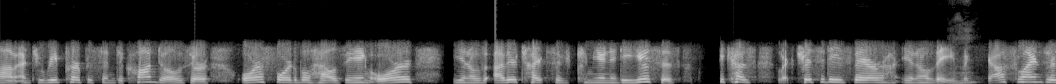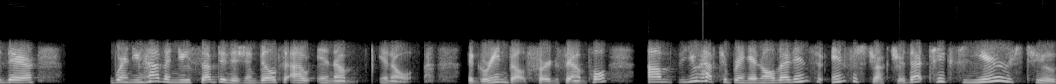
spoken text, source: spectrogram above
um, and to repurpose into condos or or affordable housing or you know other types of community uses because electricity is there, you know the, mm-hmm. the gas lines are there. When you have a new subdivision built out in a you know the green belt, for example, um, you have to bring in all that in- infrastructure. That takes years to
